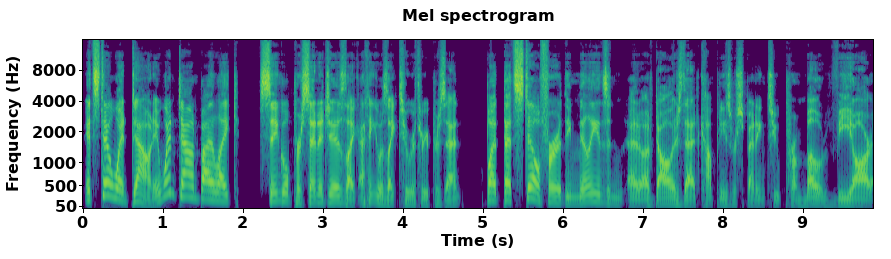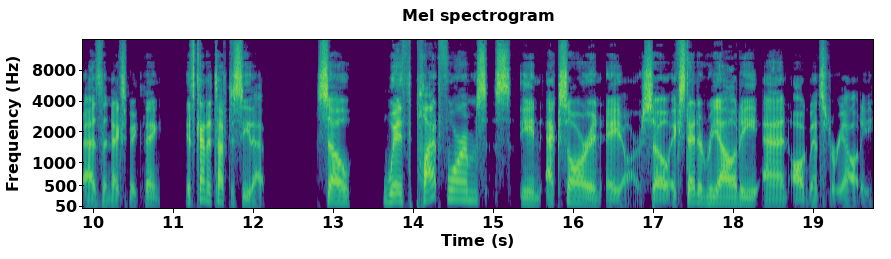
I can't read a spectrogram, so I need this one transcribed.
it still went down. It went down by like single percentages, like I think it was like two or three percent. But that's still for the millions uh, of dollars that companies were spending to promote VR as the next big thing. It's kind of tough to see that. So with platforms in XR and AR, so extended reality and augmented reality,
